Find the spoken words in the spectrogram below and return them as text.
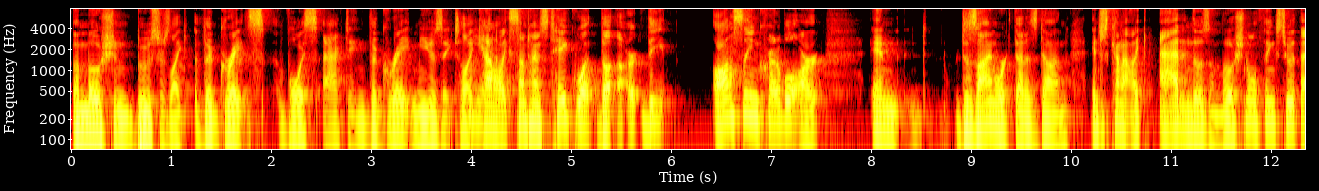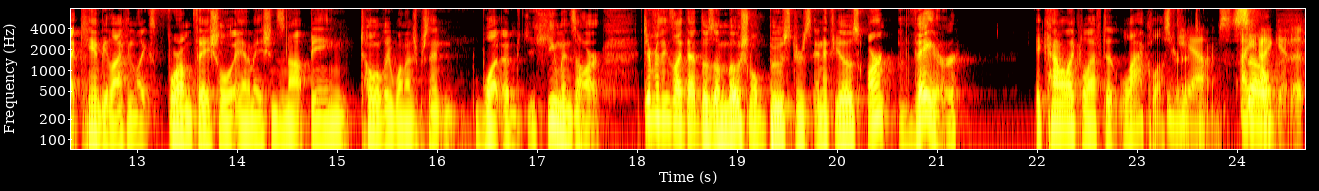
emotion boosters, like the great voice acting, the great music to like Yeah. kind of like sometimes take what the art- the honestly incredible art and design work that is done and just kind of like add in those emotional things to it that can be lacking like from facial animations not being totally 100% what uh, humans are different things like that those emotional boosters. And if those aren't there it kind of like left it lackluster Yeah, at times so I, I get it.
